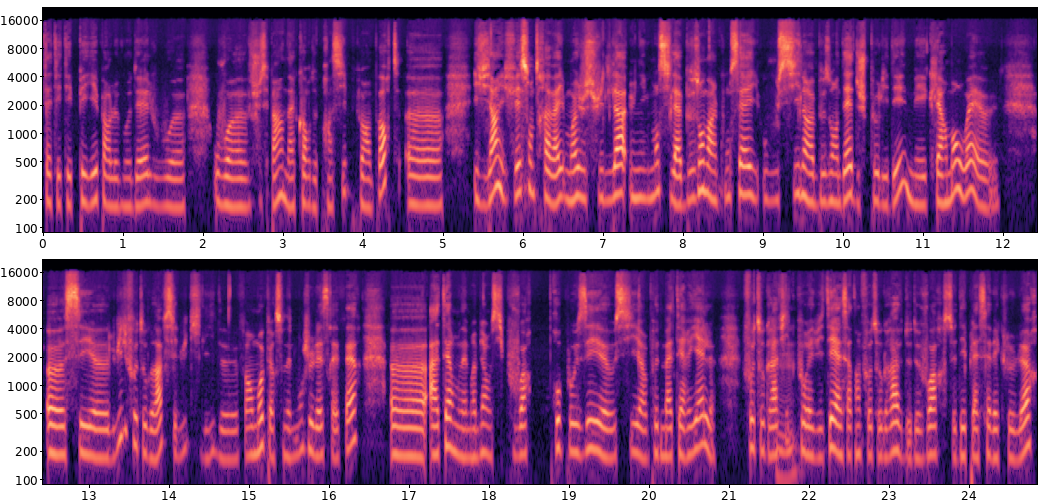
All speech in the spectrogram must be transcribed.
peut-être été payé par le modèle ou euh, ou euh, je sais pas un accord de principe, peu importe. Euh, il vient, il fait son travail. Moi, je suis là uniquement s'il a besoin d'un conseil ou s'il a besoin d'aide, je peux l'aider. Mais clairement, ouais, euh, euh, c'est euh, lui le photographe, c'est lui qui lead. Enfin, moi personnellement, je le laisserai faire. Euh, à terme, on aimerait bien aussi pouvoir proposer euh, aussi un peu de matériel photographique Mhm. pour éviter à certains photographes de devoir se déplacer avec le leur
